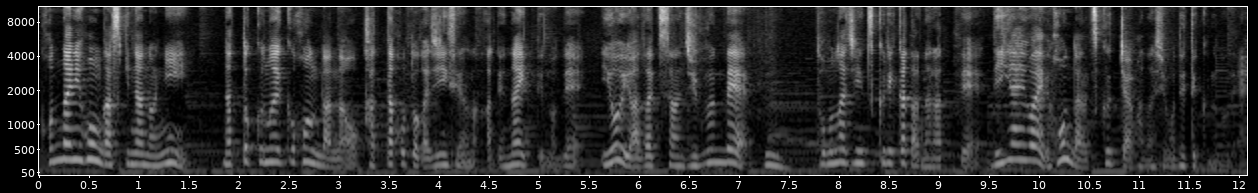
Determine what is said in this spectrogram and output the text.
こんなに本が好きなのに納得のいく本棚を買ったことが人生の中でないっていうのでいよいよ足立さん自分で友達に作り方習って DIY で本棚作っちゃう話も出てくるので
